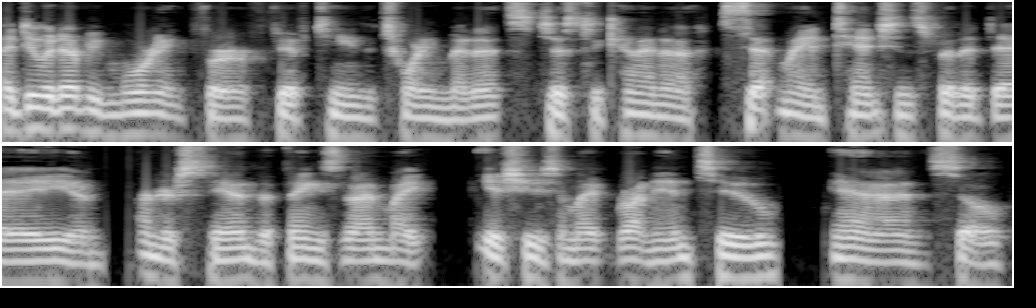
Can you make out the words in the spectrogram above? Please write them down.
I do it every morning for 15 to 20 minutes just to kind of set my intentions for the day and understand the things that I might issues I might run into. And so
